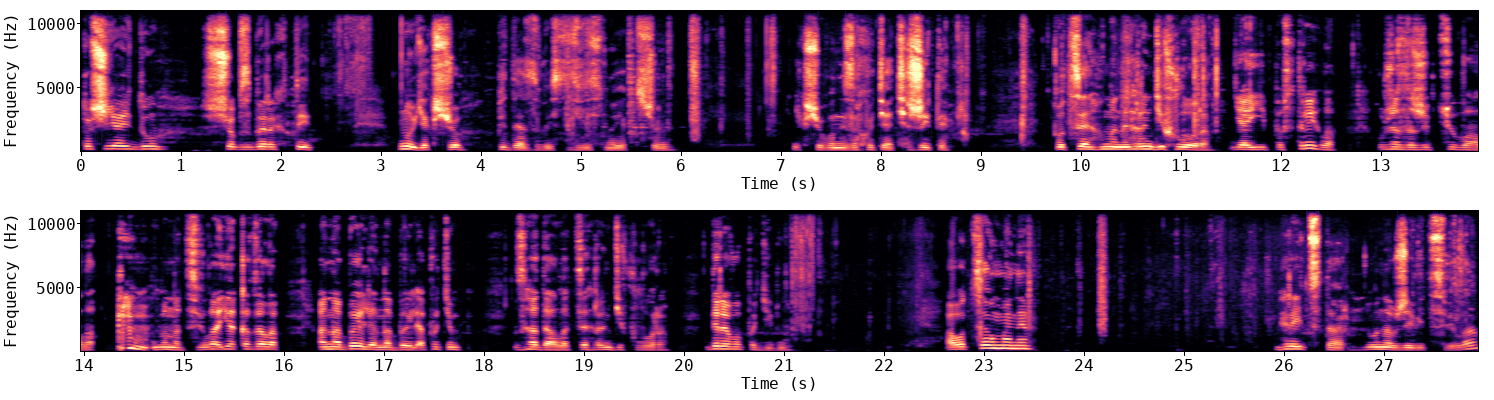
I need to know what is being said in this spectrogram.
Тож я йду, щоб зберегти. Ну, якщо піде, звис- звісно, якщо, якщо вони захотять жити. Оце в мене грандіфлора. Я її постригла, вже заживцювала. Вона цвіла. Я казала Анабель, Анабель, а потім згадала, це грандіфлора. Деревоподібна. А оце у мене Great Star. Вона вже відцвіла.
